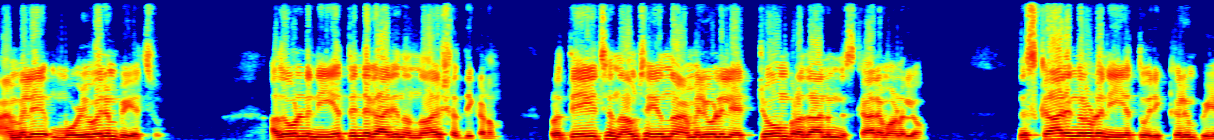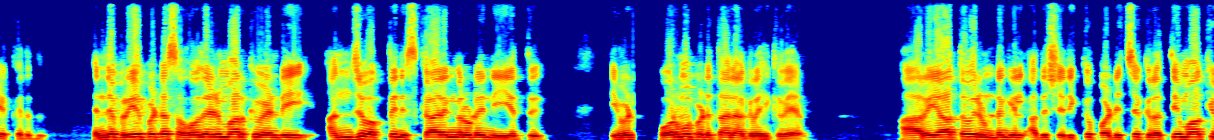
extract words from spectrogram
അമൽ മുഴുവനും പിയച്ചു അതുകൊണ്ട് നീയത്തിന്റെ കാര്യം നന്നായി ശ്രദ്ധിക്കണം. പ്രത്യേകിച്ച് നാം ചെയ്യുന്ന അമലുകളിൽ ഏറ്റവും പ്രധാനം നിസ്കാരമാണല്ലോ. നിസ്കാരങ്ങളുടെ നീയത്ത് ഒരിക്കലും പിഴക്കരുത്. എന്റെ പ്രിയപ്പെട്ട സഹോദരന്മാർക്ക് വേണ്ടി അഞ്ച് വക്തി നിസ്കാരങ്ങളുടെ നീയത്ത് ഇവിടെ ഓർമ്മപ്പെടുത്താൻ ആഗ്രഹിക്കുകയാണ്. അറിയാത്തവരുണ്ടെങ്കിൽ അത് ശരിക്ക് പഠിച്ച് കൃത്യമാക്കി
